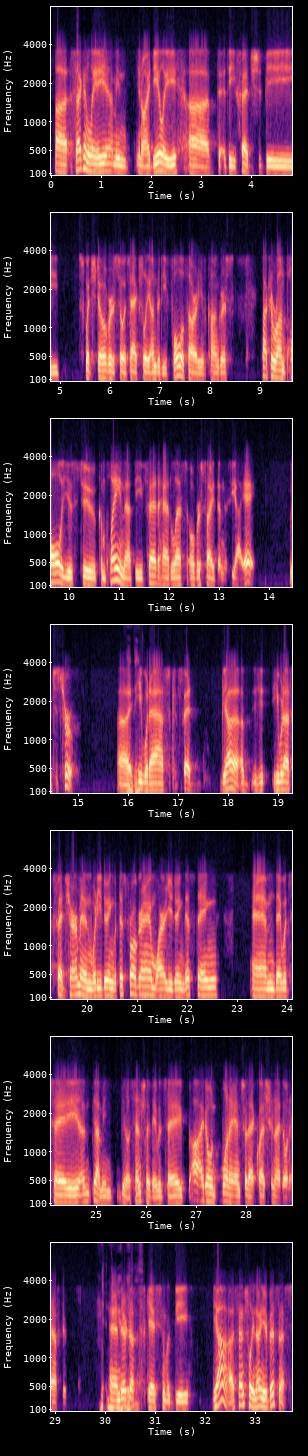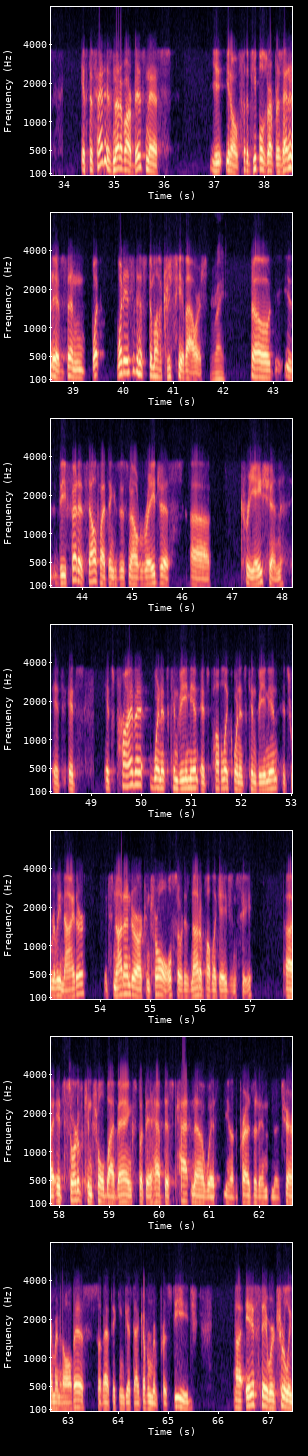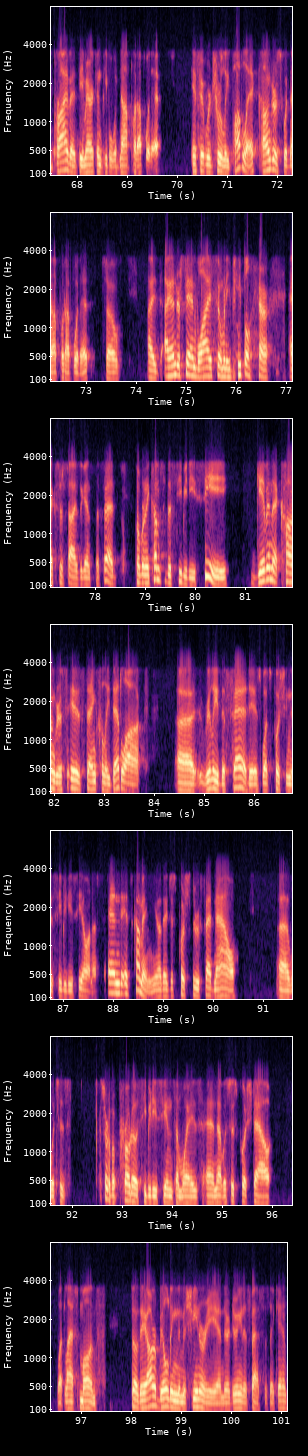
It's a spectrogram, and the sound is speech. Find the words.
Uh, secondly, I mean, you know, ideally, uh, the, the Fed should be switched over so it's actually under the full authority of Congress. Dr. Ron Paul used to complain that the Fed had less oversight than the CIA, which is true. Uh, he would ask Fed, yeah, uh, he, he would ask Fed chairman, "What are you doing with this program? Why are you doing this thing?" And they would say, um, I mean, you know, essentially they would say, oh, "I don't want to answer that question. I don't have to." And their business. justification would be, yeah, essentially none of your business. If the Fed is none of our business, you, you know, for the people's representatives, then what what is this democracy of ours? Right. So the Fed itself, I think, is just an outrageous uh, creation. It's it's it's private when it's convenient. It's public when it's convenient. It's really neither. It's not under our control, so it is not a public agency. Uh, it's sort of controlled by banks, but they have this patina with you know the president and the chairman and all this, so that they can get that government prestige. Uh, if they were truly private, the American people would not put up with it. If it were truly public, Congress would not put up with it. So I, I understand why so many people are exercised against the Fed. But when it comes to the CBDC, given that Congress is thankfully deadlocked, uh, really the Fed is what's pushing the CBDC on us, and it's coming. You know, they just pushed through FedNow, uh, which is sort of a proto CBDC in some ways, and that was just pushed out what last month. So they are building the machinery, and they're doing it as fast as they can.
